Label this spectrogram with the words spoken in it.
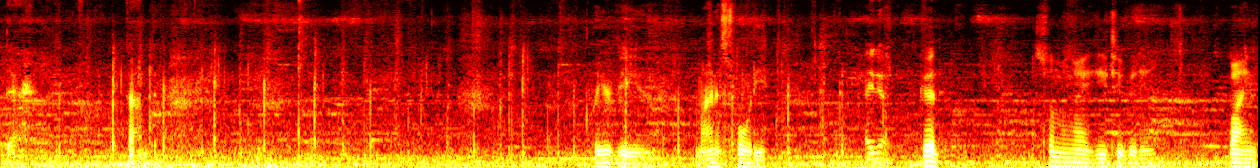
right there. Found it. Clear view. Minus 40. How you doing? Good. Just filming my YouTube video. Buying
